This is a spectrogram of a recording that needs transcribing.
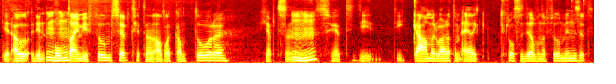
die, oude- die Mhm. oldtimey filmset, je hebt een aantal kantoren, je hebt, zijn, Mhm. je hebt die, die kamer waar het hem eigenlijk het grootste deel van de film in zit.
